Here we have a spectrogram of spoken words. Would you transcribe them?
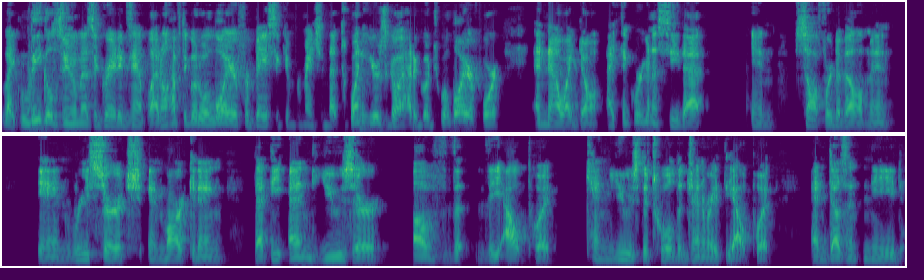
like LegalZoom as a great example. I don't have to go to a lawyer for basic information that 20 years ago I had to go to a lawyer for, and now I don't. I think we're going to see that in software development, in research, in marketing, that the end user of the, the output can use the tool to generate the output and doesn't need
